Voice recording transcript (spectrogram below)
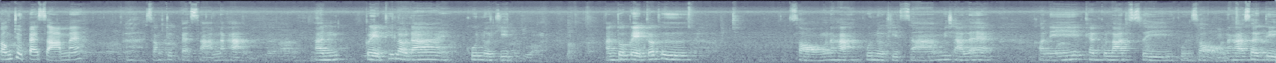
2.83ไหมสอ่า2.83นะคะอันเกรดที่เราได้คูณหน่วยกิจ อันตัวเกรดก็คือ2นะคะคูณหน่วยกิจ3วิชาแรก คราวนี้แคลคูลัส4คูณ2นะคะสถิติ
